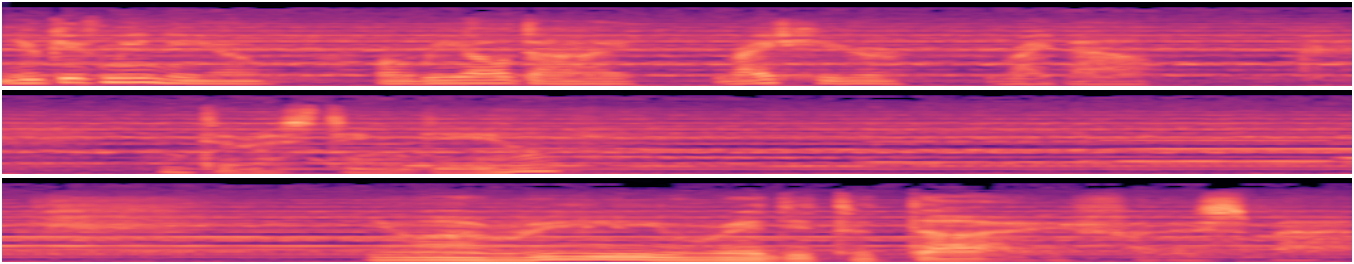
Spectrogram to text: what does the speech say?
You give me Neo, or we all die right here, right now. Interesting deal. You are really ready to die for this man.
